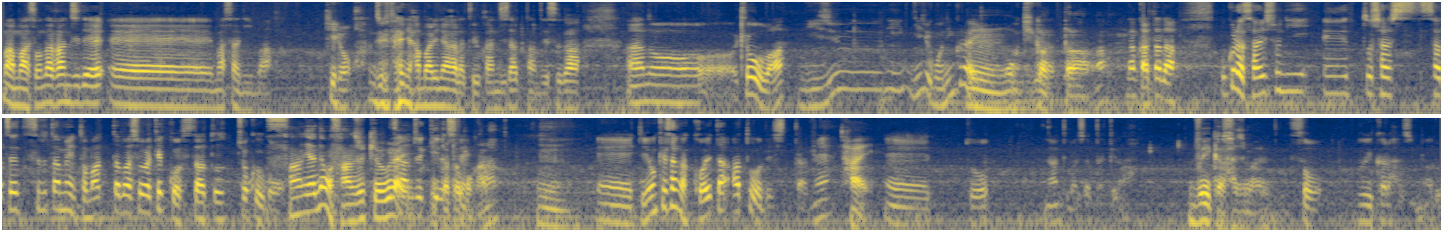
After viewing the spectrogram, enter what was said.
まあまあそんな感じで、えー、まさに今、キロ渋滞にはまりながらという感じだったんですが、あのー、今日は20人、25人くらい、うん、大きかった。なんかただ、僕ら最初に、えー、っと、撮影するために泊まった場所は結構スタート直後。いや、でも30キロぐらい行ったとこかな。うん。えー、っと、4級3が超えた後でしたね。はい。えっと、なんて間違ったっけな？V から始まる。そう。V から始まる。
